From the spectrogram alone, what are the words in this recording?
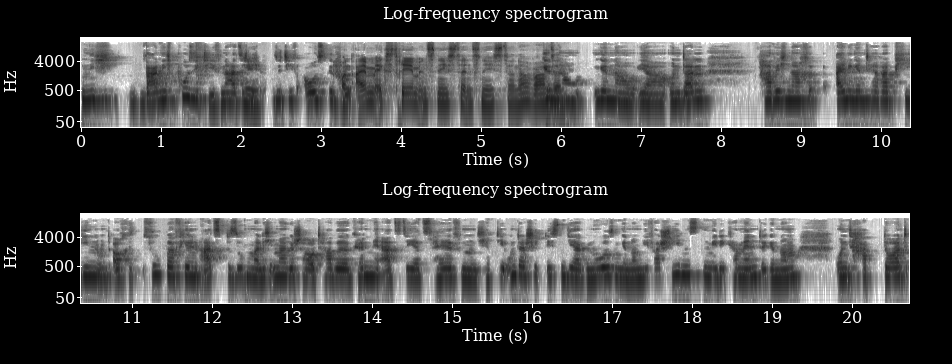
nicht, war nicht positiv, ne, hat sich nee. nicht positiv ausgewirkt. Von einem Extrem ins nächste, ins nächste, ne, Wahnsinn. Genau, genau, ja. Und dann habe ich nach einigen Therapien und auch super vielen Arztbesuchen, weil ich immer geschaut habe, können mir Ärzte jetzt helfen? Und ich habe die unterschiedlichsten Diagnosen genommen, die verschiedensten Medikamente genommen und habe dort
